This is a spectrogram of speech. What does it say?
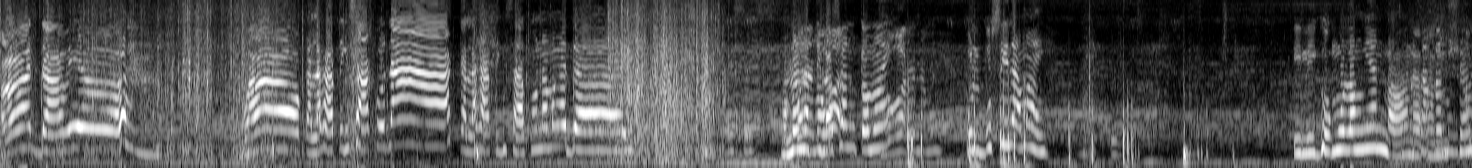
Ah, dami, oh. Wow, kalahating sako na. Kalahating sako na, mga day. Wala, natilasan ka, may. Naman. Pulbusin na, may. Iligo mo lang yan, na. na ano siya?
